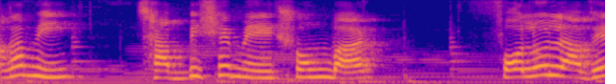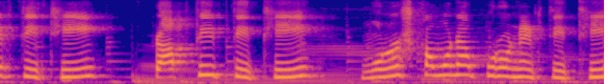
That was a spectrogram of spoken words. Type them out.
আগামী ছাব্বিশে মে সোমবার ফল লাভের তিথি, প্রাপ্তির তিথি, মনস্কামনা পূরণের তিথি,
